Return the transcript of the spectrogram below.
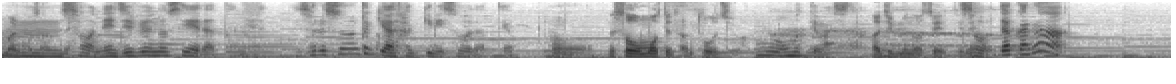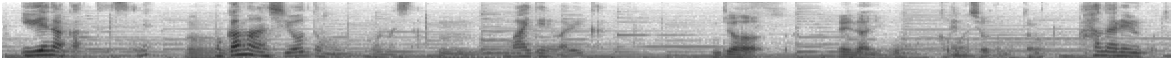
マリコさんね。うんそうね。自分のせいだったね。それその時ははっきりそうだったよ。うん。でそう思ってたの当時は。もう思ってました。あ自分のせいってね。そう。だから言えなかったですよね。うん。もう我慢しようとも思いました。もうん、う相手に悪いからじゃあえ何を我慢しようと思ったの？離れること。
